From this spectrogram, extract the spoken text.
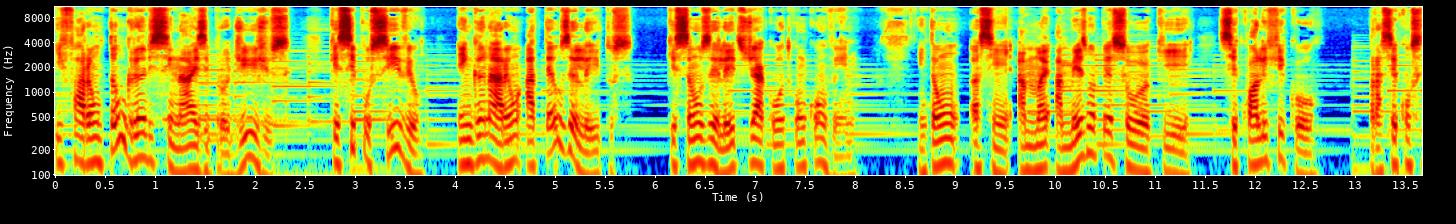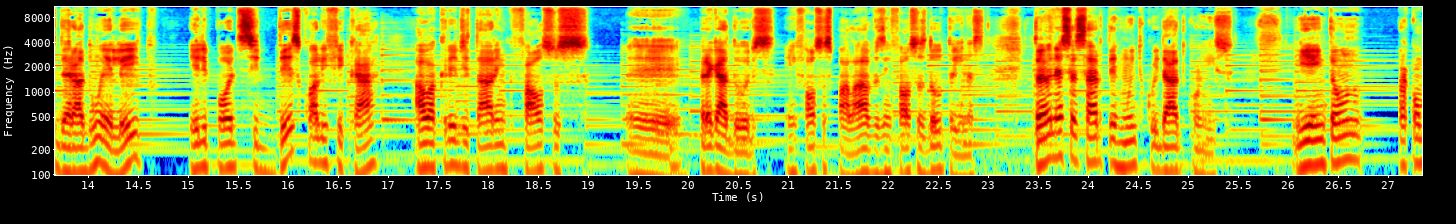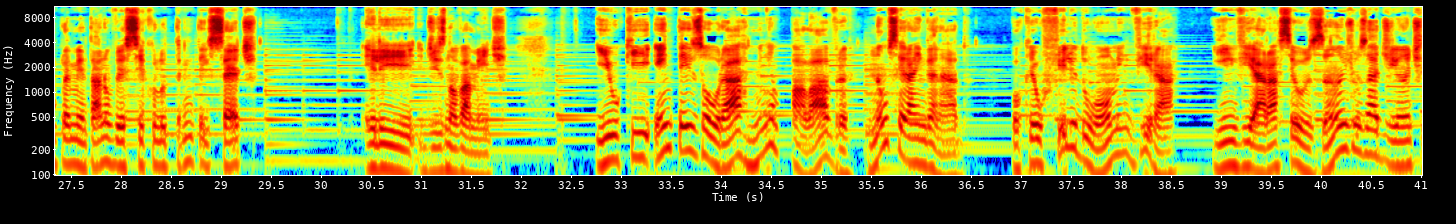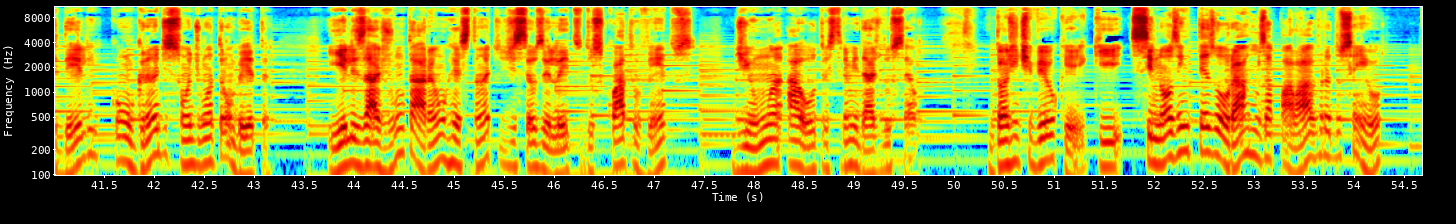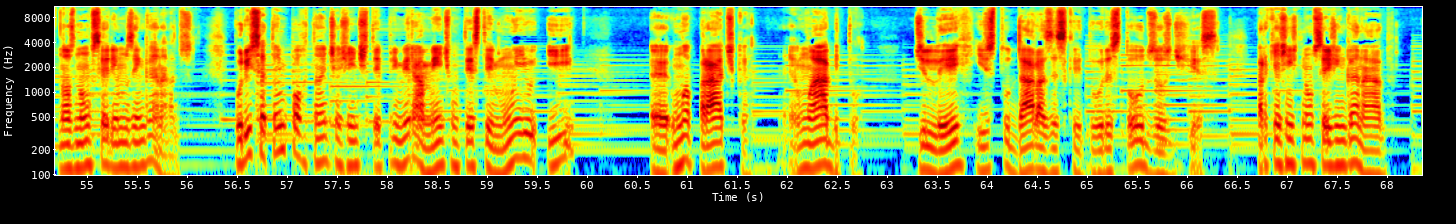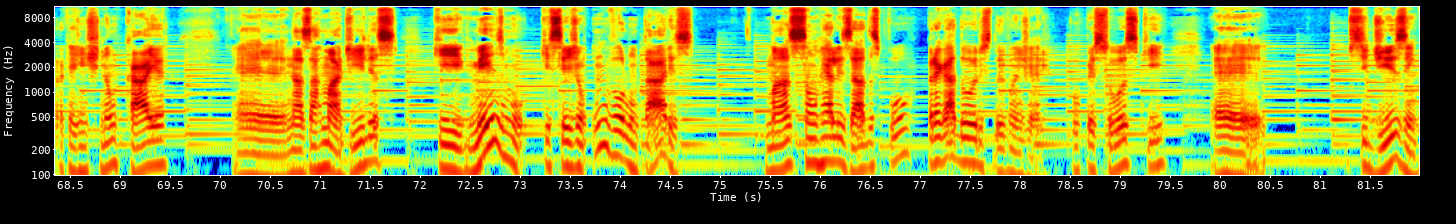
e farão tão grandes sinais e prodígios que, se possível, enganarão até os eleitos, que são os eleitos de acordo com o convênio." Então, assim, a, a mesma pessoa que se qualificou para ser considerado um eleito, ele pode se desqualificar ao acreditar em falsos é, pregadores, em falsas palavras, em falsas doutrinas. Então é necessário ter muito cuidado com isso. E então, para complementar, no versículo 37, ele diz novamente: E o que entesourar minha palavra não será enganado porque o Filho do Homem virá e enviará seus anjos adiante dele com o grande som de uma trombeta, e eles ajuntarão o restante de seus eleitos dos quatro ventos, de uma a outra extremidade do céu. Então a gente vê o quê? Que se nós entesourarmos a palavra do Senhor, nós não seremos enganados. Por isso é tão importante a gente ter primeiramente um testemunho e é, uma prática, é, um hábito de ler e estudar as Escrituras todos os dias para que a gente não seja enganado, para que a gente não caia é, nas armadilhas que, mesmo que sejam involuntárias, mas são realizadas por pregadores do Evangelho, por pessoas que é, se dizem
